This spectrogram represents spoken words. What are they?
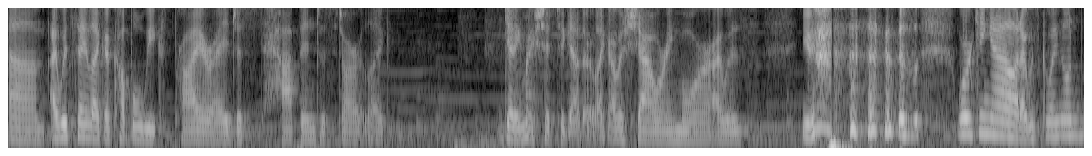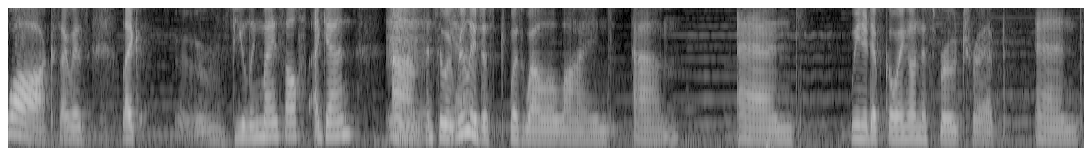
um, i would say like a couple weeks prior i just happened to start like getting my shit together. Like I was showering more. I was, you know, I was working out. I was going on walks. I was like feeling myself again. um, and so it yeah. really just was well aligned. Um, and we ended up going on this road trip, and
